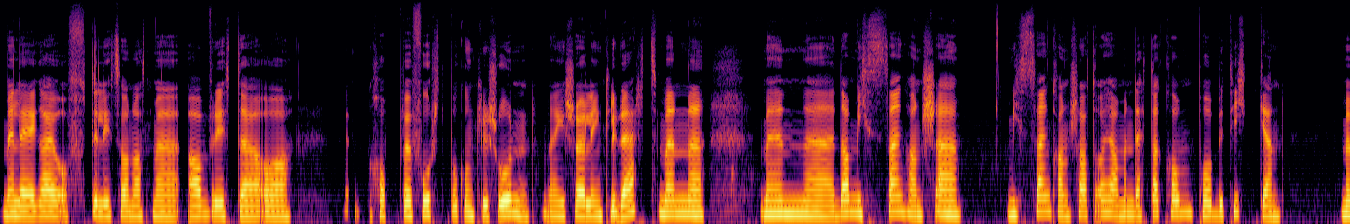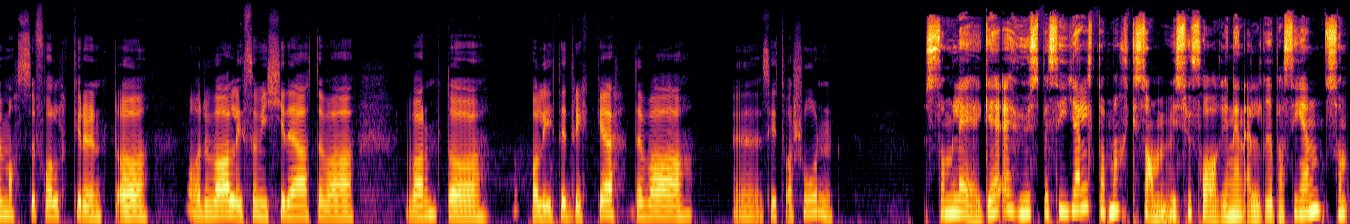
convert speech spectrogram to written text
Vi leger er jo ofte litt sånn at vi avbryter og hopper fort på konklusjonen, meg sjøl inkludert. Men, eh, men eh, da mister en kanskje mister en kanskje at 'å ja, men dette kom på butikken' med masse folk rundt, og, og det var liksom ikke det at det var varmt og, og lite drikke. Det var eh, situasjonen. Som lege er hun spesielt oppmerksom hvis hun får inn en eldre pasient som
